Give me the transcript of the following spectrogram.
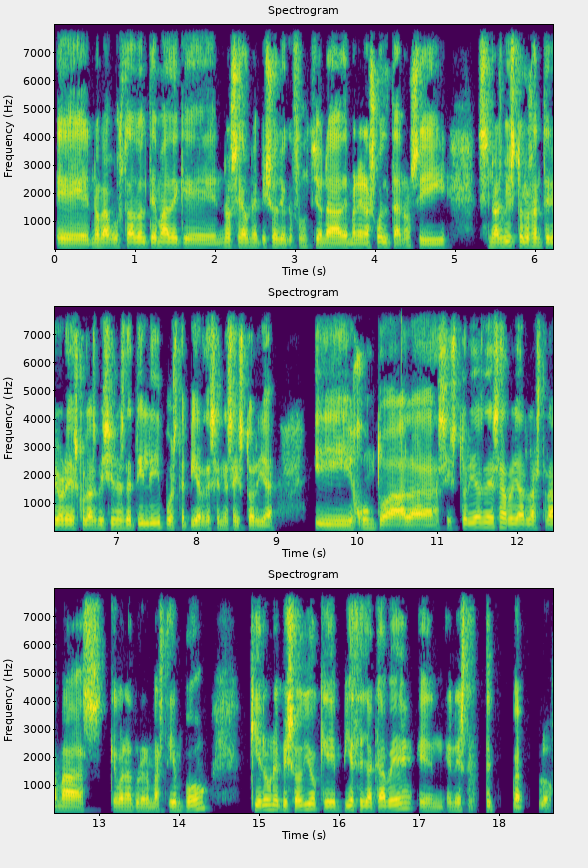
Eh, no me ha gustado el tema de que no sea un episodio que funciona de manera suelta, ¿no? Si, si no has visto los anteriores con las visiones de Tilly, pues te pierdes en esa historia. Y junto a las historias de desarrollar las tramas que van a durar más tiempo, quiero un episodio que empiece y acabe en, este capítulo.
